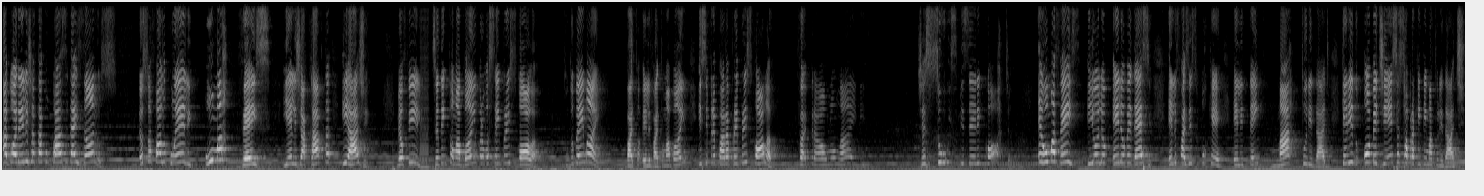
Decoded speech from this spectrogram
Agora ele já está com quase 10 anos. Eu só falo com ele uma vez e ele já capta e age. Meu filho, você tem que tomar banho para você ir para a escola. Tudo bem, mãe. Vai, ele vai tomar banho e se prepara para ir para a escola. Vai para aula online. Jesus, misericórdia. É uma vez e ele obedece. Ele faz isso porque ele tem maturidade. Querido, obediência é só para quem tem maturidade.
